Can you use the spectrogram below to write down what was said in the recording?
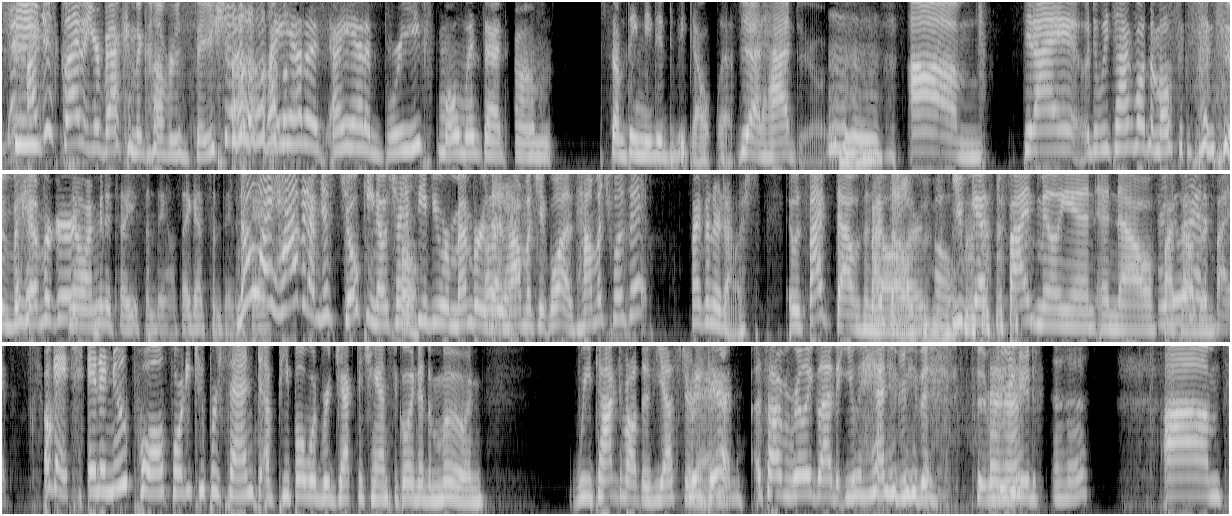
I'm just glad that you're back in the conversation. I had a I had a brief moment that um something needed to be dealt with. yeah, it had to. Um, did I, did we talk about the most expensive hamburger? No, I'm going to tell you something else. I got something. No, I haven't. I'm just joking. I was trying to Oh. see if you remember that yeah. how much it was. How much was it? five hundred dollars. It was five thousand dollars. $5,000. You've guessed five million, and now I knew five it had a thousand. five. Okay, in a new poll, forty-two percent of people would reject a chance to go into the moon. We talked about this yesterday. We did. So I'm really glad that you handed me this to read. Uh-huh. Um,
